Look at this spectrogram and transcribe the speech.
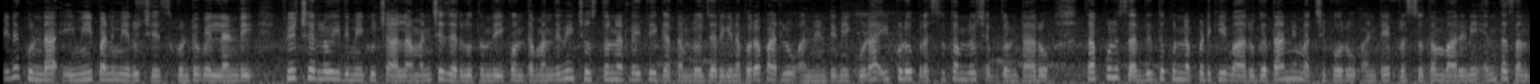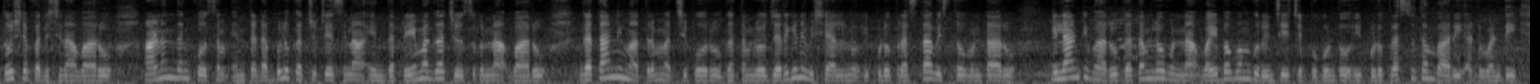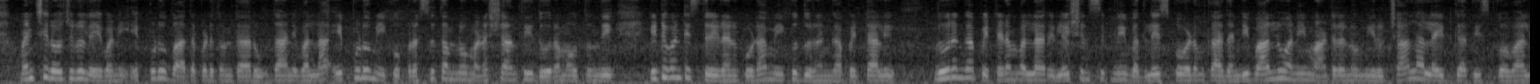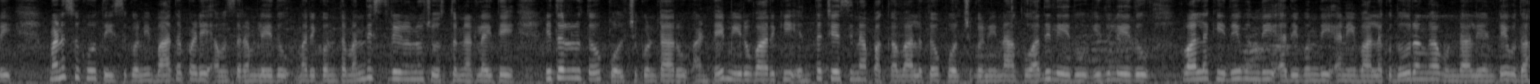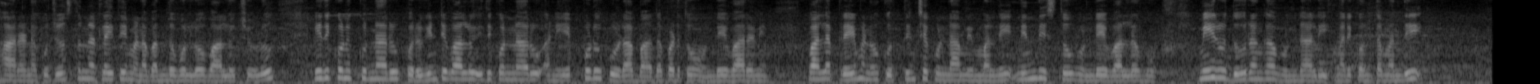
వినకుండా మీ పని మీరు చేసుకుంటూ వెళ్ళండి. ఫ్యూచర్లో ఇది మీకు చాలా మంచి జరుగుతుంది. కొంతమందిని చూస్తున్నట్లయితే గతంలో జరిగిన పొరపాట్లు అన్నింటినీ కూడా ఇప్పుడు ప్రస్తుతంలో చెబుతుంటారు. తప్పులు సర్దిద్దుకున్నప్పటికీ వారు గతాన్ని మర్చిపోరు. అంటే ప్రస్తుతం వారిని ఎంత సంతోషపరిచినా వారు ఆనందం కోసం ఎంత డబ్బులు ఖర్చు చేసినా ఎంత ప్రేమగా చూసుకున్నా వారు గతాన్ని మాత్రం మర్చిపోరు. గతంలో జరిగిన విషయాలను ఇప్పుడు ప్రస్తావిస్తూ ఉంటారు. ఇలాంటి వారు గతంలో ఉన్న వైభవం గురించి చెప్పుకుంటూ ఇప్పుడు ప్రస్తుతం వారి మరి అటువంటి మంచి రోజులు లేవని ఎప్పుడూ బాధపడుతుంటారు. దానివల్ల ఎప్పుడూ మీకు ప్రస్తుతంలో మనశ్శాంతి దూరం అవుతుంది ఇటువంటి స్త్రీలను కూడా మీకు దూరంగా పెట్టాలి. దూరంగా పెట్టడం వల్ల రిలేషన్షిప్ని వదిలేసుకోవడం కాదండి. వాళ్ళు అనే మాటలను మీరు చాలా లైట్గా తీసుకోవాలి. మనసుకు తీసుకొని బాధపడే అవసరం లేదు. మరి కొంతమంది స్త్రీలను చూస్తున్నట్లయితే ఇతరులతో పోల్చుకుంటారు. అంటే మీరు వారికి ఎంత చేసినా పక్క వాళ్ళతో పోల్చుకొని నాకు అది లేదు ఇది లేదు వాళ్ళకి ఇది ఉంది అది ఉంది అని వాళ్ళకు దూరంగా ఉండాలి అంటే ఉదాహరణకు చూస్తున్నట్లయితే మన బంధువుల్లో వాళ్ళు చూడు ఇది కొనుక్కున్నారు పొరుగింటి వాళ్ళు ఇది కొన్నారు అని ఎప్పుడూ కూడా బాధపడుతూ ఉండేవారని. వాళ్ళ ప్రేమను గుర్తించకుండా మిమ్మల్ని నిందిస్తూ ఉండేవాళ్ళము మీరు దూరంగా ఉండాలి. మరికొంతమంది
